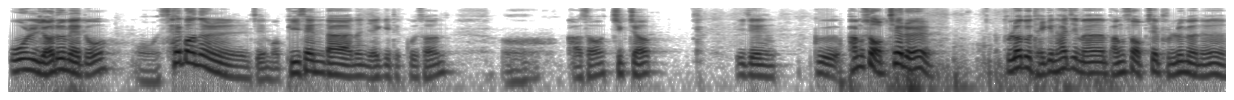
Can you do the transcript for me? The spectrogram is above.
올 여름에도 어, 세 번을 이제 뭐 비샌다는 얘기 듣고선 어, 가서 직접 이제 그 방수 업체를 불러도 되긴 하지만 방수 업체 부르면은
